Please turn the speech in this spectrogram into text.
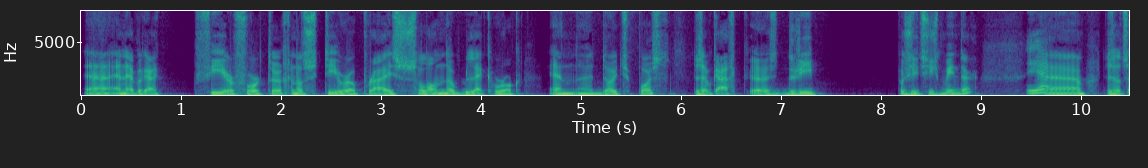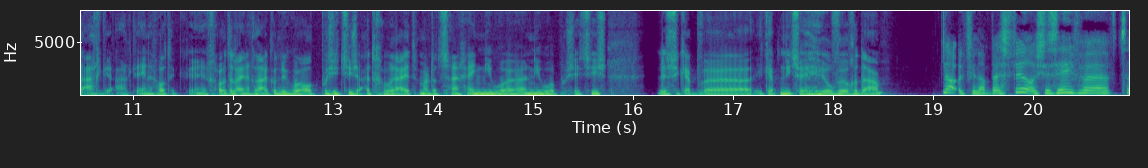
Eh, en dan heb ik eigenlijk vier voor terug. En dat is T. Rowe Price, Zalando, BlackRock en eh, Deutsche Post. Dus heb ik eigenlijk eh, drie posities minder. ja. Ehm, dus dat is eigenlijk, eigenlijk het enige wat ik in grote lijnen gedaan. Ik heb natuurlijk wel wat posities uitgebreid, maar dat zijn geen nieuwe, nieuwe posities. Dus ik heb, eh, ik heb niet zo heel veel gedaan. nou, ik vind dat best veel als je zeven hebt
